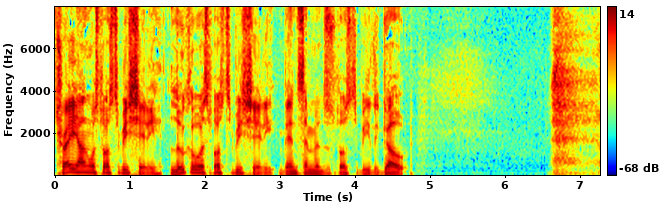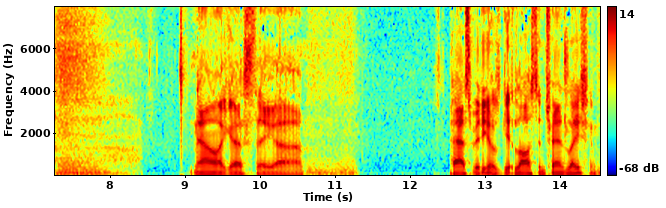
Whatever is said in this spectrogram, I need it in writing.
Trae Young was supposed to be shitty. Luka was supposed to be shitty. Ben Simmons was supposed to be the GOAT. now I guess they uh, past videos get lost in translation.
